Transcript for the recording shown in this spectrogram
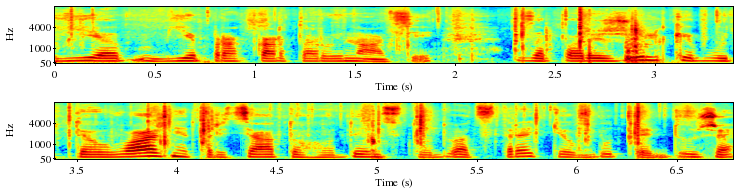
є, є карта руйнації. Запоріжульки, будьте уважні, 30 11 23 будьте дуже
